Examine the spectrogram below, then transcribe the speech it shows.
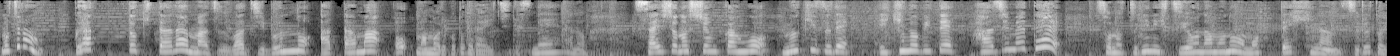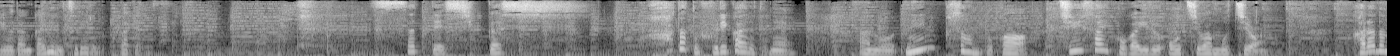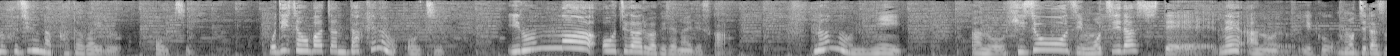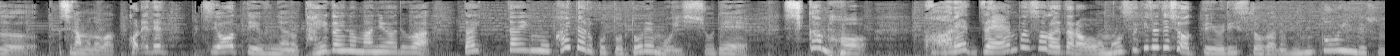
もちろん、ぐらっと来たら、まずは自分の頭を守ることが第一ですね。あの、最初の瞬間を無傷で生き延びて初めてその次に必要なものを持って避難するという段階に移れるわけです。さて、しかし、肌と振り返るとね、あの、妊婦さんとか小さい子がいるお家はもちろん、体の不自由な方がいるお家、おじいちゃんおばあちゃんだけのお家、いろんなお家があるわけじゃないですか。なのに、あの、非常時持ち出してね、あの、行く、持ち出す品物は、これですよっていうふうに、あの、大概のマニュアルは、大体もう書いてあることどれも一緒で、しかも、これ全部揃えたら重すぎるでしょっていうリストがね、ほんと多いんです。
